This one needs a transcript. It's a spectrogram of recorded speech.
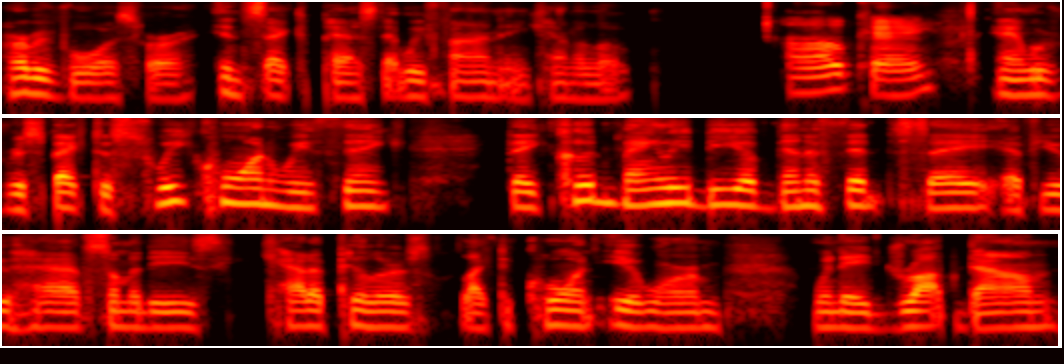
herbivores or insect pests that we find in cantaloupe. Okay. And with respect to sweet corn, we think they could mainly be of benefit, say, if you have some of these caterpillars like the corn earworm, when they drop down,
